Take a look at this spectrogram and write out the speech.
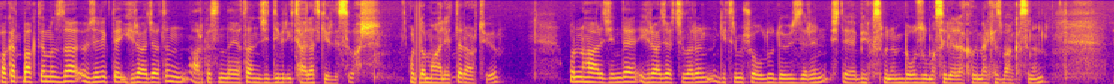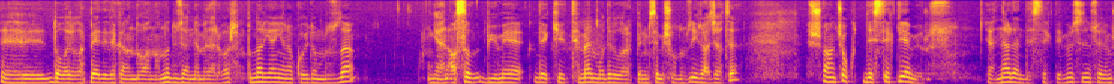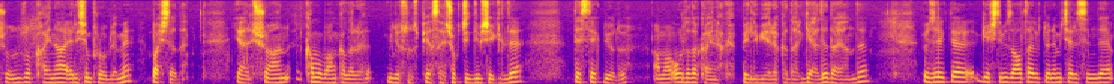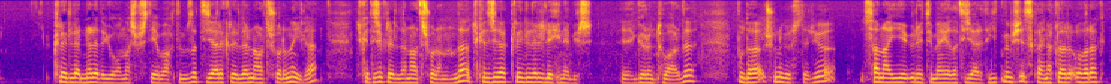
Fakat baktığımızda özellikle ihracatın arkasında yatan ciddi bir ithalat girdisi var. Orada maliyetler artıyor. Onun haricinde ihracatçıların getirmiş olduğu dövizlerin işte bir kısmının bozulmasıyla alakalı Merkez Bankası'nın e, dolaylı olarak BDDK'nın da o anlamda düzenlemeler var. Bunlar yan yana koyduğumuzda yani asıl büyümedeki temel model olarak benimsemiş olduğumuz ihracatı şu an çok destekleyemiyoruz. Yani nereden desteklemiyoruz? Sizin söylemiş olduğunuz o kaynağa erişim problemi başladı. Yani şu an kamu bankaları biliyorsunuz piyasaya çok ciddi bir şekilde destekliyordu. Ama orada da kaynak belli bir yere kadar geldi, dayandı. Özellikle geçtiğimiz 6 aylık dönem içerisinde krediler nerede yoğunlaşmış diye baktığımızda ticari kredilerin artış oranı ile tüketici kredilerin artış oranında tüketiciler kredileri lehine bir e, görüntü vardı. Bu da şunu gösteriyor. Sanayiye, üretime ya da ticarete gitmemişiz. Kaynaklar olarak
